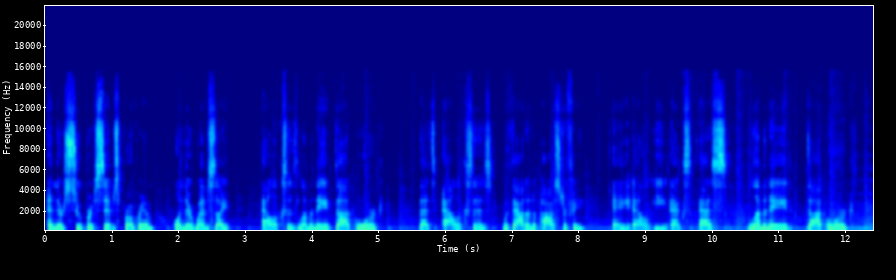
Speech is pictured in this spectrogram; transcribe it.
and their Super Sibs program on their website, alexslemonade.org. That's Alex's without an apostrophe, A L E X S, lemonade.org.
